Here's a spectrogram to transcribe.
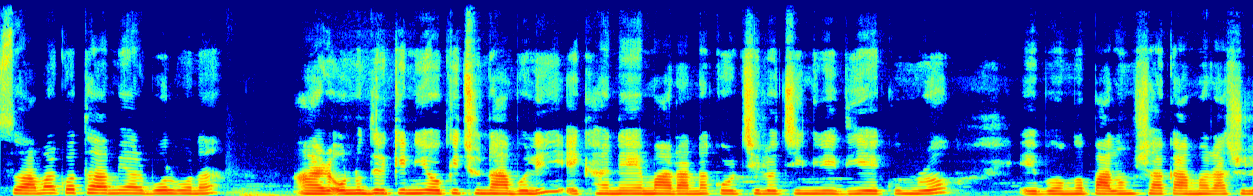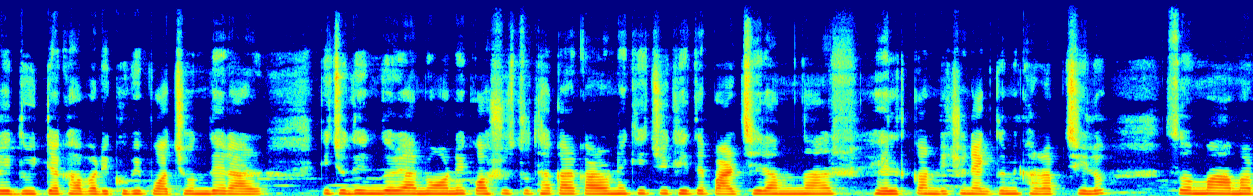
সো আমার কথা আমি আর বলব না। আর অন্যদেরকে নিয়েও কিছু না বলি। এখানে মা রান্না করছিল চিংড়ি দিয়ে কুমড়ো এবং পালং শাক। আমার আসলে দুইটা খাবারই খুবই পছন্দের। আর কিছুদিন ধরে আমি অনেক অসুস্থ থাকার কারণে কিছুই খেতে পারছিলাম না। হেলথ কন্ডিশন একদমই খারাপ ছিল। সো মা আমার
